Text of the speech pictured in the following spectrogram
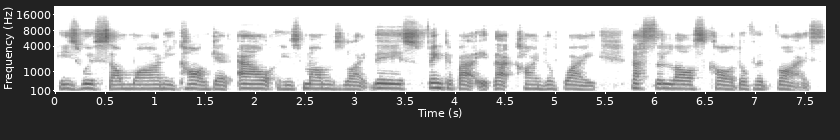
he's with someone, he can't get out, his mum's like this. Think about it that kind of way. That's the last card of advice.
